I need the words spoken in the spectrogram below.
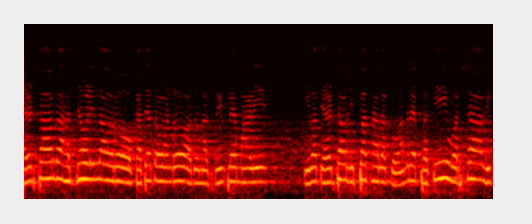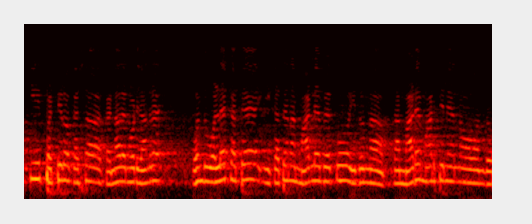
ಎರಡು ಸಾವಿರದ ಹದಿನೇಳರಿಂದ ಅವರು ಕತೆ ತೊಗೊಂಡು ಅದನ್ನು ಸ್ಕ್ರೀನ್ ಪ್ಲೇ ಮಾಡಿ ಇವತ್ತು ಎರಡು ಸಾವಿರದ ಇಪ್ಪತ್ನಾಲ್ಕು. ಅಂದರೆ ಪ್ರತಿ ವರ್ಷ ವಿಕ್ಕಿ ಪಟ್ಟಿರೋ ಕಷ್ಟ ಕಣ್ಣಾರೆ ನೋಡಿದೆ. ಅಂದರೆ ಒಂದು ಒಳ್ಳೆ ಕತೆ, ಈ ಕತೆ ನಾನು ಮಾಡಲೇಬೇಕು, ಇದನ್ನು ನಾನು ಮಾಡೇ ಮಾಡ್ತೀನಿ ಅನ್ನೋ ಒಂದು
